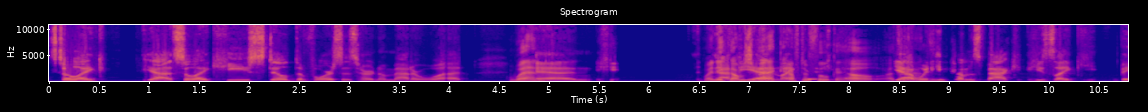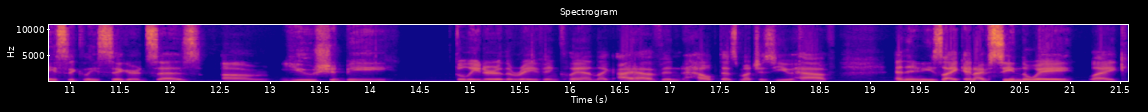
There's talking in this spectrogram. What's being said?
so like yeah so like he still divorces her no matter what when? and he when he comes back end, like, after full he- Oh, yeah when he comes back he's like basically sigurd says um you should be the leader of the raven clan like i haven't helped as much as you have and then he's like and i've seen the way like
